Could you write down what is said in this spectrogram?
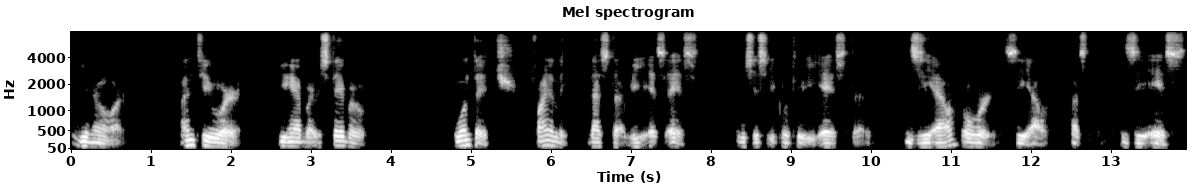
you know, until you have a stable voltage. Finally, that's the VSS, which is equal to ES, the ZL over ZL plus ZS.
